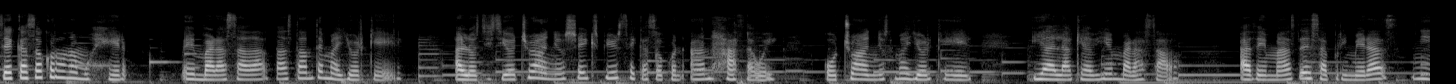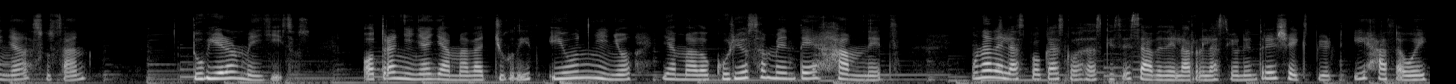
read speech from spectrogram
Se casó con una mujer embarazada bastante mayor que él. A los 18 años, Shakespeare se casó con Anne Hathaway, 8 años mayor que él, y a la que había embarazado. Además de esa primera niña, Susan, tuvieron mellizos otra niña llamada Judith y un niño llamado curiosamente Hamnet. Una de las pocas cosas que se sabe de la relación entre Shakespeare y Hathaway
